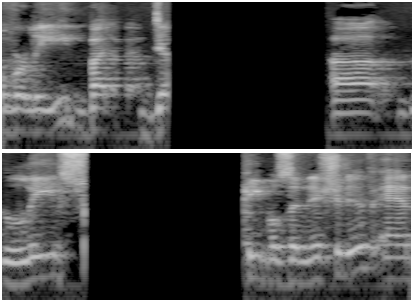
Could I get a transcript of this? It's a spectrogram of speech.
overlead, but uh, leave people's initiative and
